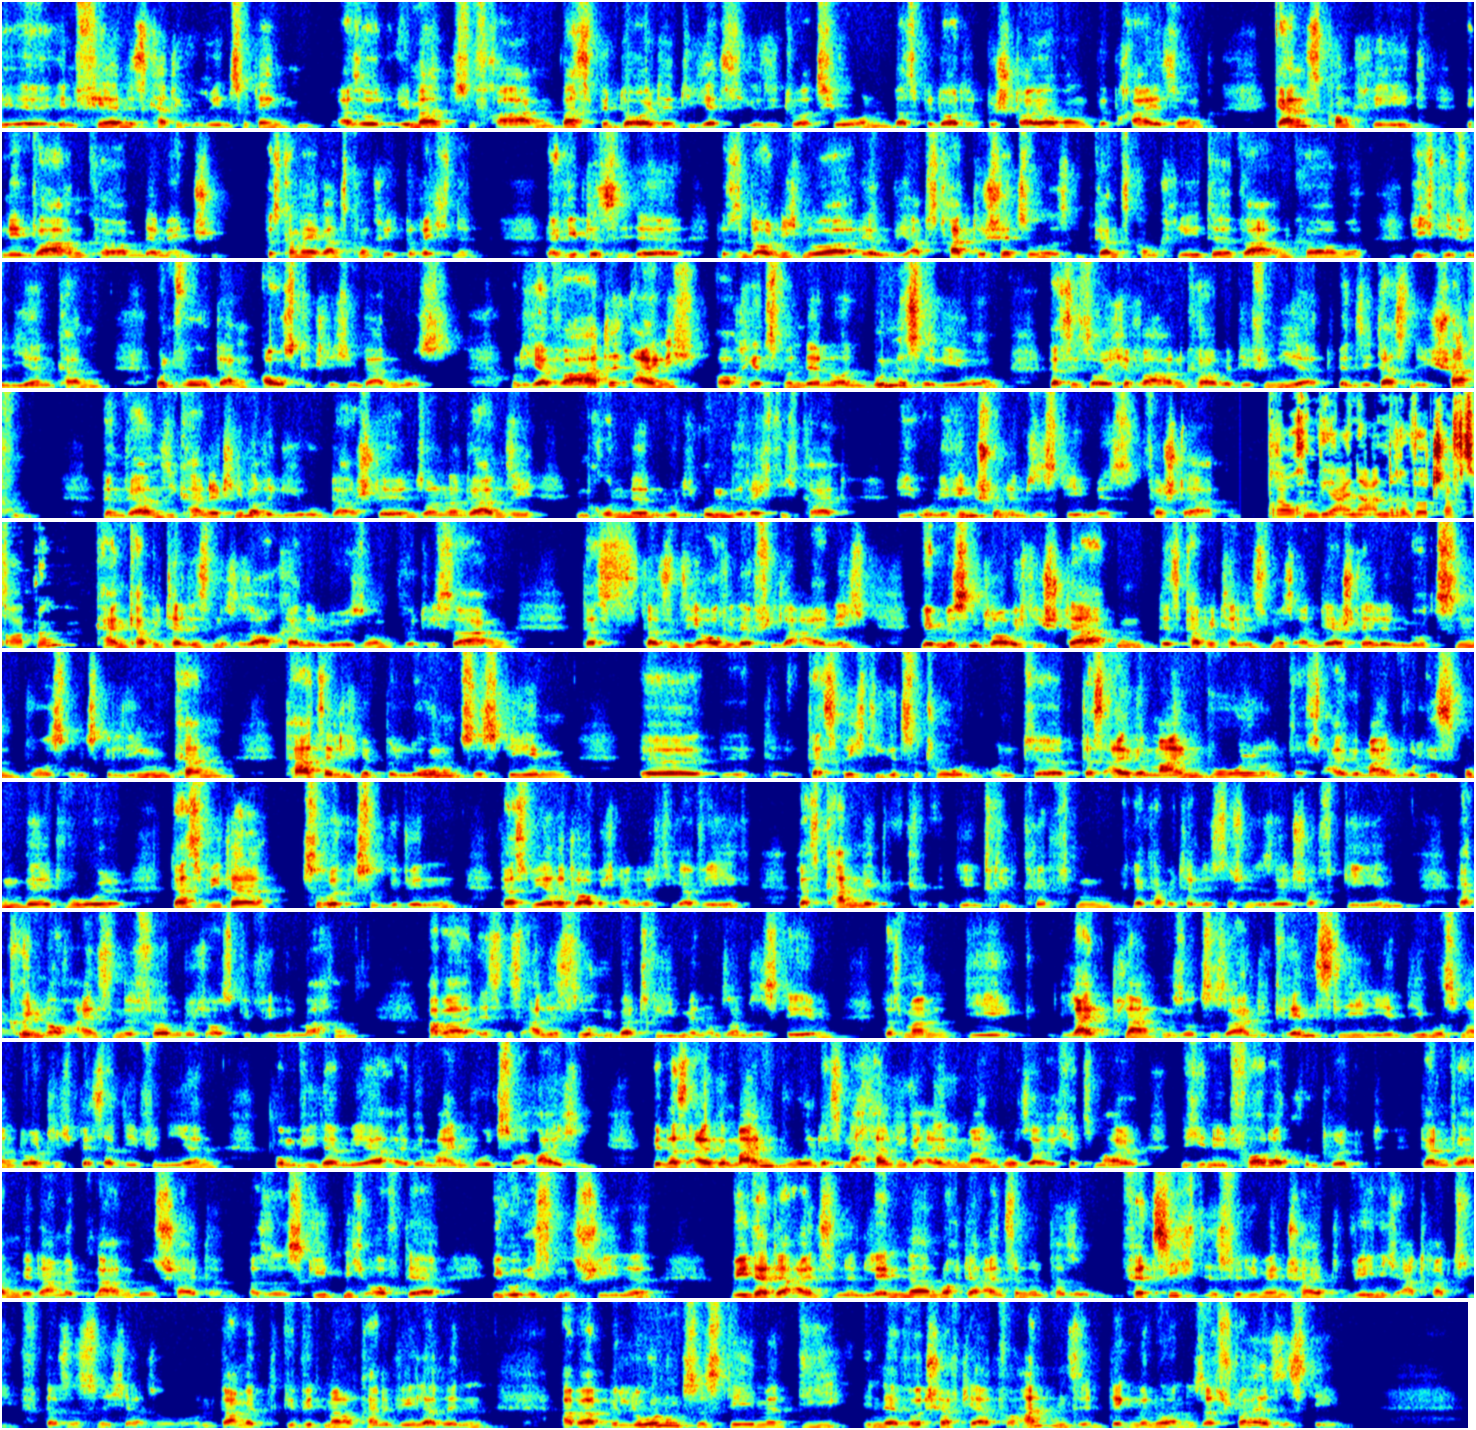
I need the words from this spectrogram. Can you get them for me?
in Fairness-Kategorien zu denken. Also immer zu fragen, was bedeutet die jetzige Situation, was bedeutet Besteuerung, Bepreisung, ganz konkret in den Warenkörben der Menschen. Das kann man ja ganz konkret berechnen. Da gibt es, äh, das sind auch nicht nur irgendwie abstrakte Schätzungen, es gibt ganz konkrete Warenkörbe, die ich definieren kann und wo dann ausgeglichen werden muss. Und ich erwarte eigentlich auch jetzt von der neuen Bundesregierung, dass sie solche Warenkörbe definiert. Wenn sie das nicht schaffen, dann werden sie keine Klimaregierung darstellen, sondern werden sie im Grunde nur die Ungerechtigkeit, die ohnehin schon im System ist, verstärken. Brauchen wir eine andere Wirtschaftsordnung? Kein Kapitalismus ist auch keine Lösung, würde ich sagen. Das, da sind sich auch wieder viele einig. Wir müssen, glaube ich, die Stärken des Kapitalismus an der Stelle nutzen, wo es uns gelingen kann, tatsächlich mit Belohnungssystemen, das Richtige zu tun. Und äh, das Allgemeinwohl, und das Allgemeinwohl ist Umweltwohl, das wieder zurückzugewinnen, das wäre, glaube ich, ein richtiger Weg. Das kann mit den Triebkräften der kapitalistischen Gesellschaft gehen. Da können auch einzelne Firmen durchaus Gewinne machen. Aber es ist alles so übertrieben in unserem System, dass man die Leitplanken sozusagen, die Grenzlinien, die muss man deutlich besser definieren, um wieder mehr Allgemeinwohl zu erreichen. Wenn das Allgemeinwohl, das nachhaltige Allgemeinwohl, sage ich jetzt mal, nicht in den Vordergrund rückt, dann werden wir damit gnadenlos scheitern. Also es geht nicht auf der Egoismus-Schiene. Weder der einzelnen Länder noch der einzelnen Personen. Verzicht ist für die Menschheit wenig attraktiv, das ist sicher so. Und damit gewinnt man auch keine Wählerinnen. Aber Belohnungssysteme, die in der Wirtschaft ja vorhanden sind, denken wir nur an unser Steuersystem,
